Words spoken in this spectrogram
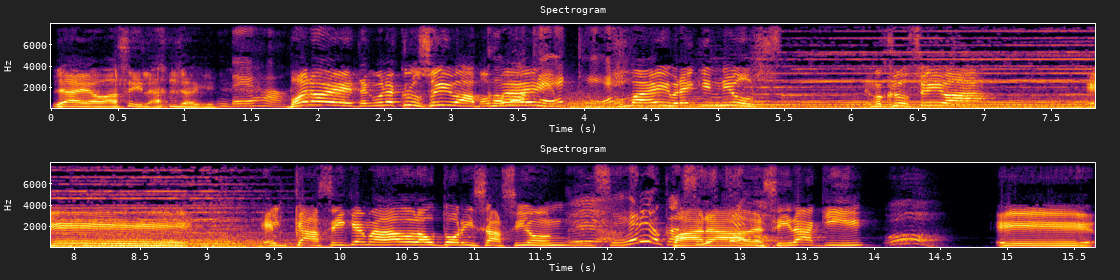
ya, ya, vacilando aquí. Deja. Bueno, eh, tengo una exclusiva. Ponme ¿Cómo ahí. Ponme ahí, breaking news. Tengo exclusiva. Eh, el cacique me ha dado la autorización ¿En serio, cacique? para decir aquí eh,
